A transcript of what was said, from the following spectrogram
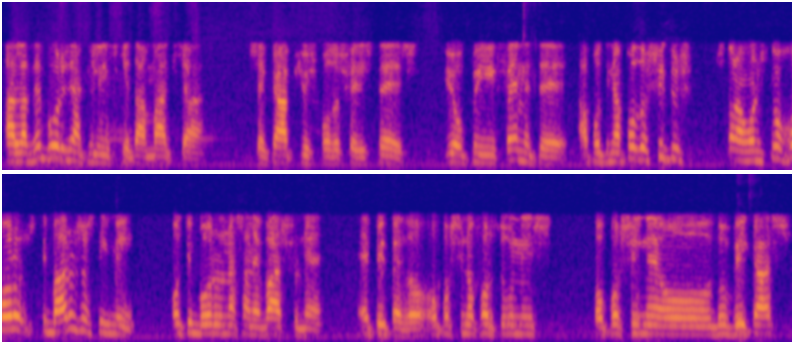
Αλλά δεν μπορείς να κλείσεις και τα μάτια σε κάποιους ποδοσφαιριστές οι οποίοι φαίνεται από την απόδοσή τους στον αγωνιστικό χώρο στην παρούσα στιγμή ότι μπορούν να σε ανεβάσουν επίπεδο όπως είναι ο Φορτούνης, όπως είναι ο Δουβίκας,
